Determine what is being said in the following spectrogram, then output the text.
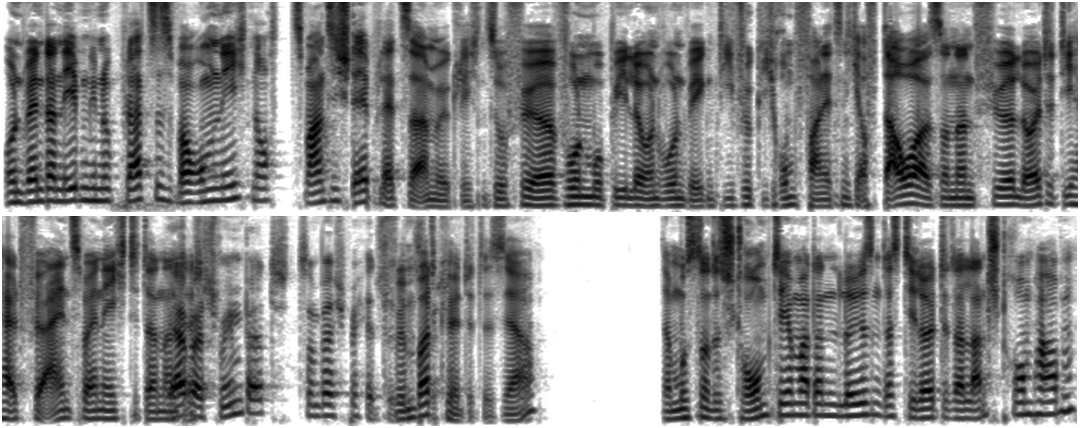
Und wenn daneben genug Platz ist, warum nicht noch 20 Stellplätze ermöglichen? So für Wohnmobile und Wohnwegen, die wirklich rumfahren. Jetzt nicht auf Dauer, sondern für Leute, die halt für ein, zwei Nächte dann Ja, aber Schwimmbad zum Beispiel hätte Schwimmbad das. könnte das, ja. Da muss nur das Stromthema dann lösen, dass die Leute da Landstrom haben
